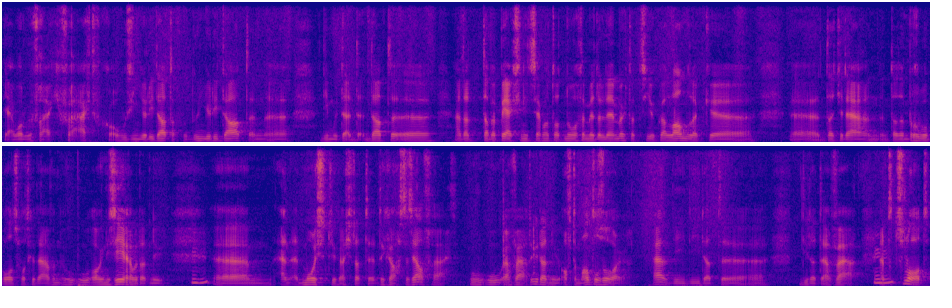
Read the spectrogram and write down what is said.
ja, worden we vaak gevraagd, hoe zien jullie dat of hoe doen jullie dat? En die moet dat, En dat, dat beperkt zich niet zeg maar, tot Noord- en Midden-Limburg. Dat zie je ook wel landelijk. Dat, je daar een, dat een beroep op ons wordt gedaan. Van, hoe, hoe organiseren we dat nu? Mhm. Ehm, en het mooiste natuurlijk als je dat de, de gasten zelf vraagt. Hoe, hoe, ervaart u dat nu? Of de mantelzorger hè, die, die, dat, die dat ervaart. En Mhm. tot slot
